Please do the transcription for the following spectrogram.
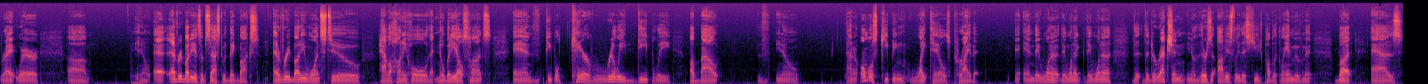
right? Where uh, you know everybody is obsessed with big bucks. Everybody wants to have a honey hole that nobody else hunts, and people care really deeply about you know I don't know, almost keeping whitetails private, and they want to they want to they want to the the direction. You know, there's obviously this huge public land movement, but as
